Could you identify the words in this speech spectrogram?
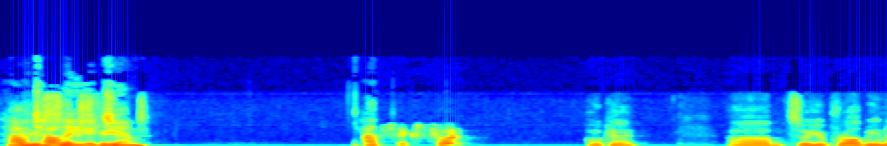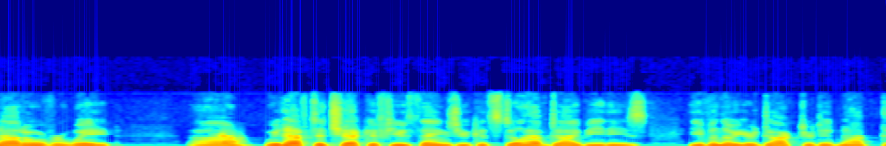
how are tall are you, feet? Jim? I'm six foot. Okay. Um, so you're probably not overweight. Uh, No. We'd have to check a few things. You could still have diabetes, even though your doctor did not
